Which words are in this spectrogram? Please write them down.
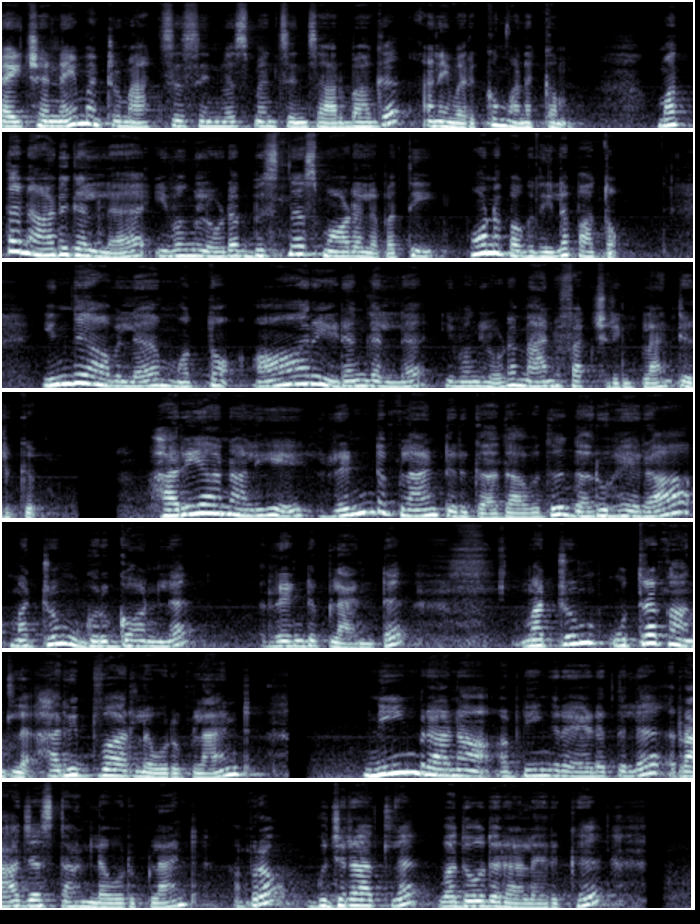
Tie Chennai மற்றும் axis இன்வெஸ்ட்மெண்ட்ஸின் சார்பாக அனைவருக்கும் வணக்கம். மற்ற நாடுகளில் இவங்களோட பிஸ்னஸ் மாடலை பற்றி போன பகுதியில் பார்த்தோம். இந்தியாவில் மொத்தம் ஆறு இடங்களில் இவங்களோட மேனுஃபேக்சரிங் பிளான்ட் இருக்குது ஹரியானாலேயே ரெண்டு பிளான்ட் இருக்குது அதாவது தருஹேரா மற்றும் குர்கானில் ரெண்டு பிளான்ட்டு மற்றும் உத்தரகாண்டில் ஹரித்வாரில் ஒரு பிளான்ட் நீம்ரானா அப்படிங்கிற இடத்துல ராஜஸ்தானில் ஒரு பிளான்ட் அப்புறம் குஜராத்தில் வதோதராவில் இருக்குது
